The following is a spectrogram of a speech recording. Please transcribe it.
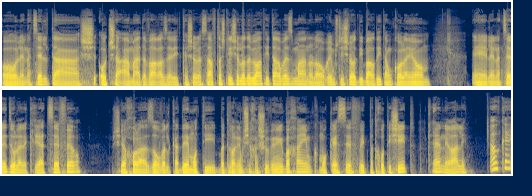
או לנצל את הש... עוד שעה מהדבר הזה להתקשר לסבתא שלי שלא דיברתי איתה הרבה זמן, או להורים שלי שלא דיברתי איתם כל היום. אה, לנצל את זה אולי לקריאת ספר, שיכול לעזור ולקדם אותי בדברים שחשובים לי בחיים, כמו כסף והתפתחות אישית. כן, נראה לי. אוקיי,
